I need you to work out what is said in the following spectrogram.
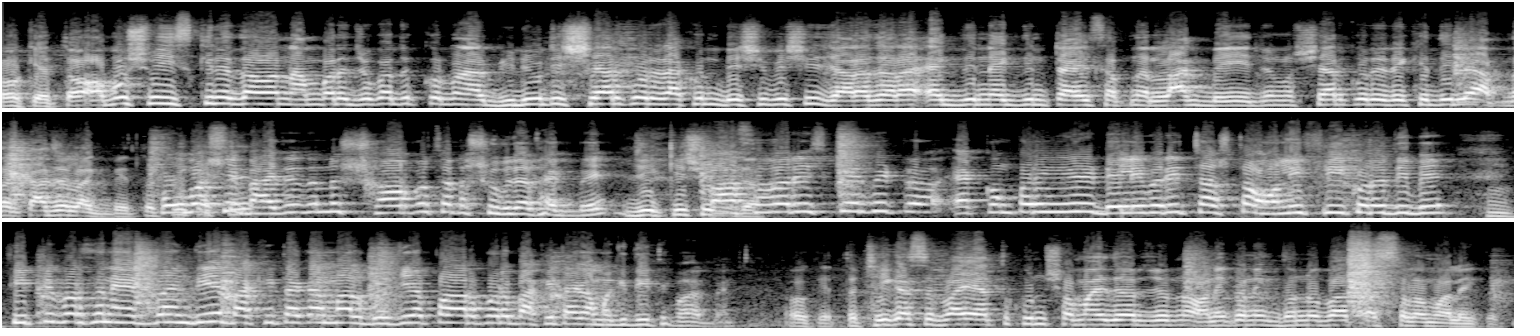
ওকে তো অবশ্যই স্ক্রিনে দেওয়া নাম্বারে যোগাযোগ করবেন আর ভিডিওটি শেয়ার করে রাখুন বেশি বেশি যারা যারা একদিন একদিন টাইলস আপনার লাগবে এই জন্য শেয়ার করে রেখে দিলে আপনার কাজে লাগবে। তো প্রবাসী ভাইদের জন্য সর্বোচ্চ একটা সুবিধা থাকবে। জি, কি সুবিধা? পাঁচ হাজার স্কোয়ার ফিট এক কোম্পানির ডেলিভারি চার্জটা অনলি ফ্রি করে দিবে। ফিফটি পার্সেন্ট অ্যাডভান্স দিয়ে বাকি টাকা মাল বুঝিয়ে পাওয়ার পরে বাকি টাকা আমাকে দিতে পারবেন। ওকে তো ঠিক আছে ভাই এতক্ষণ সময় দেওয়ার জন্য অনেক অনেক ধন্যবাদ। আসসালামু আলাইকুম।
